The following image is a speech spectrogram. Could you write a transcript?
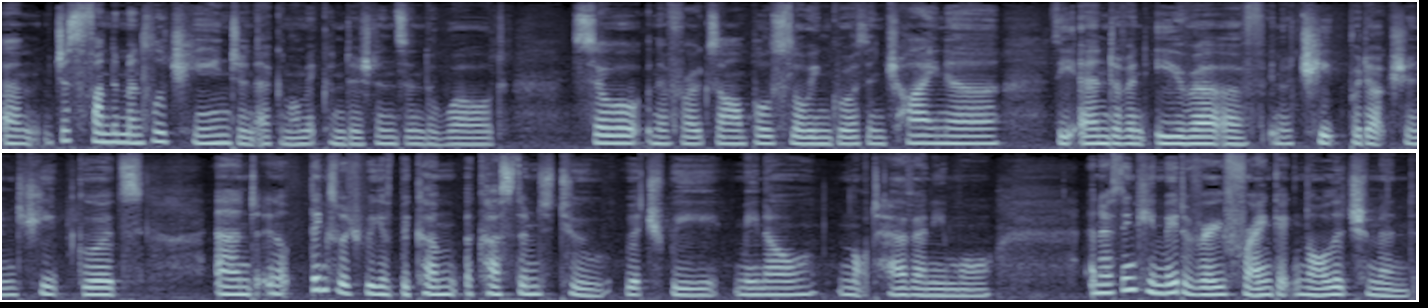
um, just fundamental change in economic conditions in the world. So, you know, for example, slowing growth in China, the end of an era of you know cheap production, cheap goods, and you know, things which we have become accustomed to, which we may now not have anymore. And I think he made a very frank acknowledgement,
